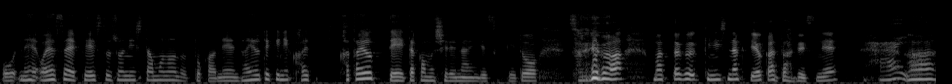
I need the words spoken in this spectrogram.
おね、お野菜ペースト状にしたものだとかね、内容的にか偏っていたかもしれないんですけど、それは全く気にしなくてよかったんですね。はい、あ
